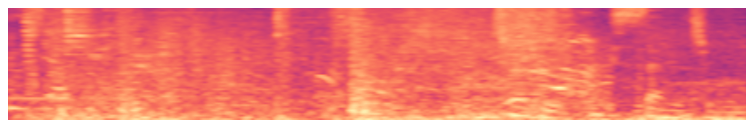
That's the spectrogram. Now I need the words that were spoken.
유지하게. 확산 중.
